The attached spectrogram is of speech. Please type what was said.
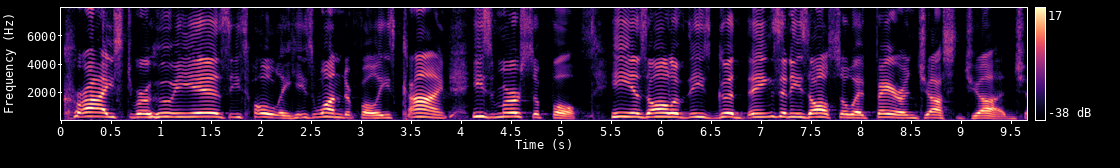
Christ for who He is. He's holy, He's wonderful, He's kind, He's merciful. He is all of these good things, and He's also a fair and just judge.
